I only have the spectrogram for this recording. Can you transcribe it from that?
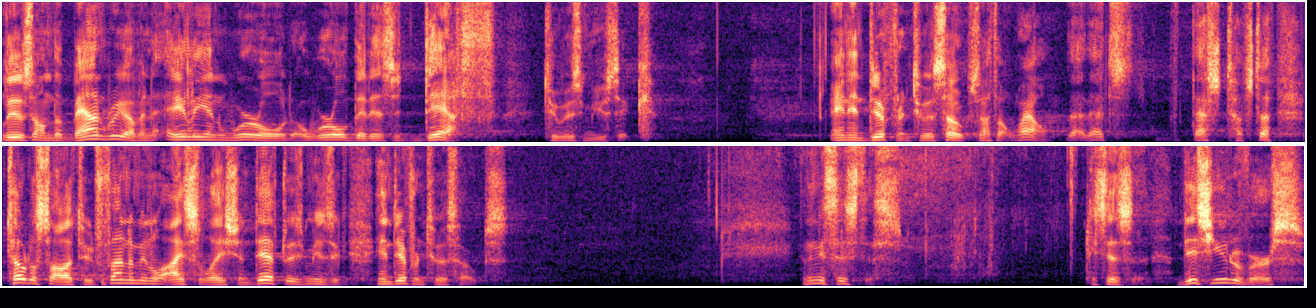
lives on the boundary of an alien world, a world that is deaf to his music and indifferent to his hopes. I thought, wow, that, that's, That's tough stuff. Total solitude, fundamental isolation, deaf to his music, indifferent to his hopes. And then he says this He says, This universe,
